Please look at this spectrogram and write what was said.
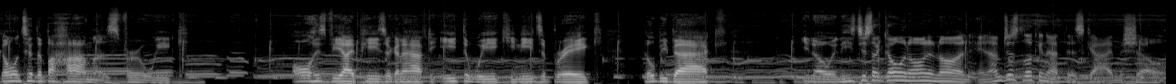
going to the Bahamas for a week. All his VIPs are going to have to eat the week. He needs a break. He'll be back. You know, and he's just like going on and on. And I'm just looking at this guy, Michelle,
